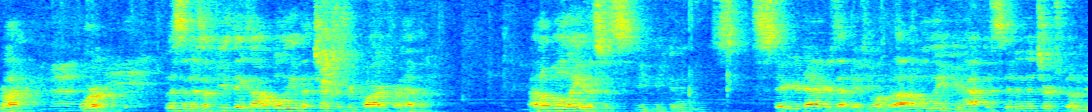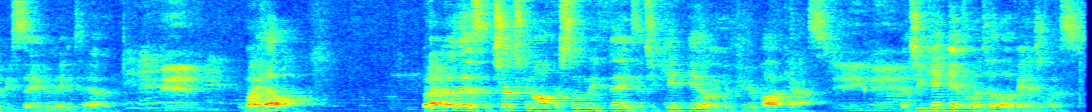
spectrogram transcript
Right? We're, listen, there's a few things. I don't believe that church is required for heaven. I don't believe it's just, you, you can Stare your daggers at me if you want, but I don't believe you have to sit in a church building to be saved and make it to heaven. Amen. It might help. But I know this, the church can offer so many things that you can't get on a computer podcast. That you can't get from a televangelist.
